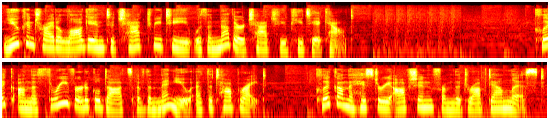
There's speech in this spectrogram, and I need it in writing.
You can try to log in to ChatGPT with another ChatGPT account. Click on the three vertical dots of the menu at the top right. Click on the History option from the drop-down list.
